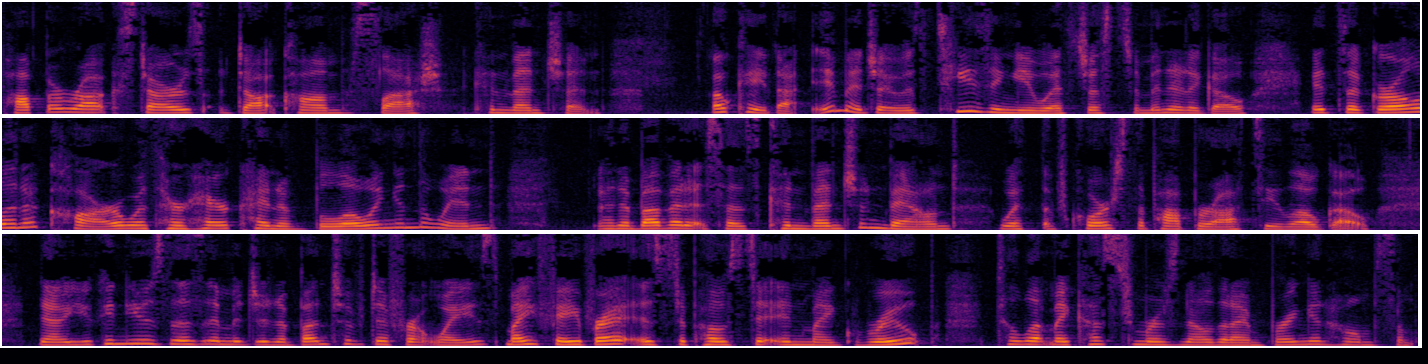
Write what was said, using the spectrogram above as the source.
paparockstars.com slash convention. Okay, that image I was teasing you with just a minute ago. It's a girl in a car with her hair kind of blowing in the wind and above it it says convention bound with of course the paparazzi logo. Now you can use this image in a bunch of different ways. My favorite is to post it in my group to let my customers know that i'm bringing home some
